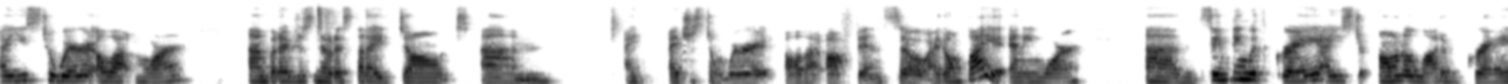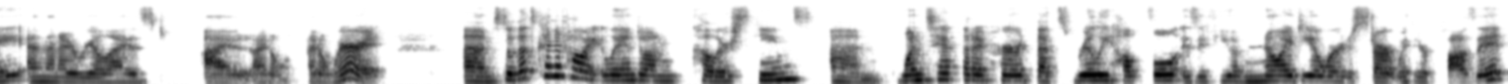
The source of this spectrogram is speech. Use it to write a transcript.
I used to wear it a lot more. Um, but I've just noticed that I don't, um, I, I just don't wear it all that often. So I don't buy it anymore. Um, same thing with gray. I used to own a lot of gray and then I realized I, I don't, I don't wear it. Um, so that's kind of how I land on color schemes. Um, one tip that I've heard that's really helpful is if you have no idea where to start with your closet,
